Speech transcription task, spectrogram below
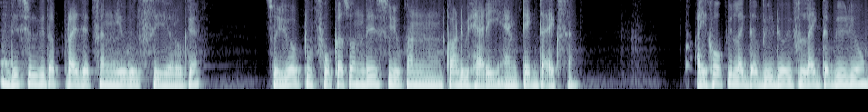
this will be the price action you will see here okay? So you have to focus on this you can can't be hurry and take the action. I hope you like the video. If you like the video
